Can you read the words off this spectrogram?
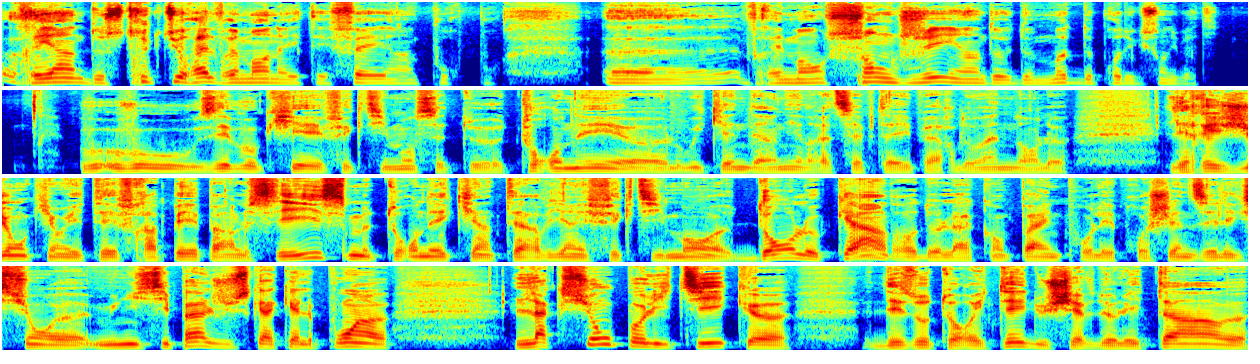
rien de structurel vraiment n'a été fait hein, pour, vraiment changer hein, de, de, mode de production du bâti. Vous, évoquiez effectivement cette tournée le week-end dernier de Recep Tayyip Erdogan dans le, les régions qui ont été frappées par le séisme, tournée qui intervient effectivement dans le cadre de la campagne pour les prochaines élections municipales. Jusqu'à quel point l'action politique des autorités, du chef de l'État,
